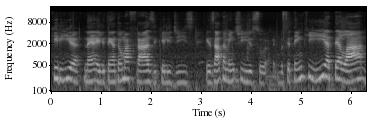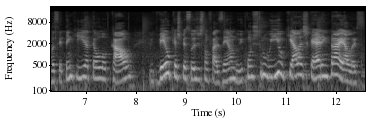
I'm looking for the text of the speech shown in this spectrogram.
queria, né? Ele tem até uma frase que ele diz exatamente isso. Você tem que ir até lá, você tem que ir até o local, ver o que as pessoas estão fazendo e construir o que elas querem para elas.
